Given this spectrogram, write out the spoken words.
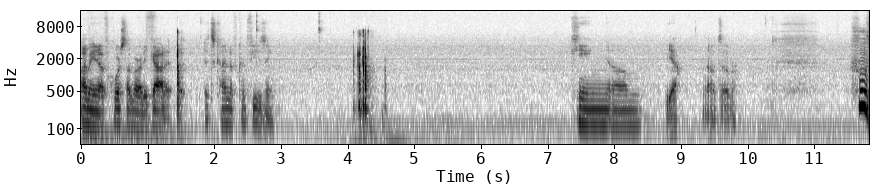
I mean, of course I've already got it, but it's kind of confusing. King, um, yeah, now it's over. Whew.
